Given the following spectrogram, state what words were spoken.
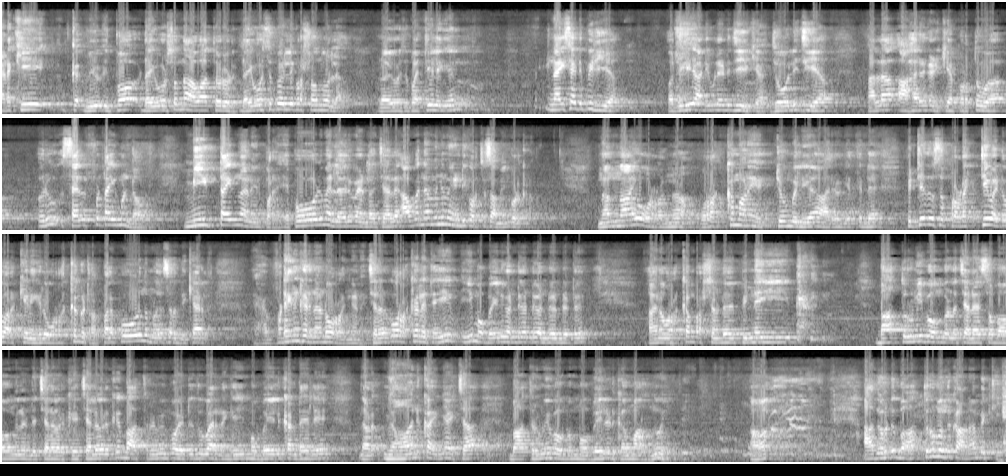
ഇടയ്ക്ക് ഇപ്പോൾ ഇപ്പോ ഡൈവോഴ്സ് ഒന്നും ആവാത്തവരോട് ഡൈവോഴ്സ് ഇപ്പോൾ വലിയ പ്രശ്നമൊന്നുമില്ല. ഡൈവോഴ്സ് പറ്റിയില്ലെങ്കിൽ നൈസായിട്ട് പിരിയുക. ഒറ്റയ്ക്ക് അടിപൊളിയായിട്ട് ജീവിക്കുക. ജോലി ചെയ്യുക. നല്ല ആഹാരം കഴിക്കുക. പുറത്തു പോവുക. ഒരു സെൽഫ് ടൈം ഉണ്ടാവും. മീ ടൈം എന്നാണ് ഞാൻ പറയുക. എപ്പോഴും എല്ലാവരും വേണ്ട വെച്ചാൽ അവനവന് വേണ്ടി കുറച്ച് സമയം കൊടുക്കണം. നന്നായി ഉറങ്ങണം ഉറക്കമാണ് ഏറ്റവും വലിയ ആരോഗ്യത്തിന്റെ പിറ്റേ ദിവസം പ്രൊഡക്റ്റീവായിട്ട് വർക്ക് ചെയ്യണമെങ്കിൽ ഉറക്കം കിട്ടണം. പലപ്പോഴും നമ്മൾ ശ്രദ്ധിക്കാറില്ല. എവിടെയെങ്കിലും കിടന്നാണ്ട് ഉറങ്ങണം. ചിലർക്ക് ഉറക്കമില്ല. ഈ ഈ മൊബൈൽ കണ്ട് കണ്ട് കണ്ട് കണ്ടിട്ട് അതിന് ഉറക്കം പ്രശ്നമുണ്ട്. പിന്നെ ഈ ബാത്റൂമിൽ പോകുമ്പോഴുള്ള ചില സ്വഭാവങ്ങളുണ്ട്. ചിലവർക്ക് ചിലവർക്ക് ബാത്റൂമിൽ പോയിട്ട് ഇത് വരണമെങ്കിൽ മൊബൈൽ കണ്ടതിൽ നട ഞാൻ കഴിഞ്ഞ ആഴ്ച ബാത്റൂമിൽ പോകുമ്പോൾ മൊബൈൽ എടുക്കാൻ മറന്നുപോയി. ആ അതുകൊണ്ട് ബാത്റൂം ഒന്ന് കാണാൻ പറ്റി.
